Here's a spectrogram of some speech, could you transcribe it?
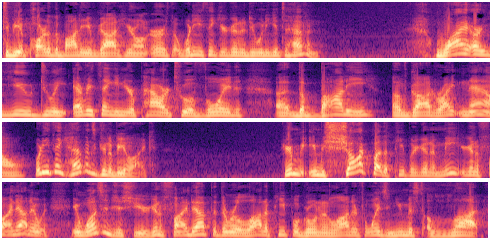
to be a part of the body of God here on earth? What do you think you're going to do when you get to heaven? Why are you doing everything in your power to avoid uh, the body of God right now? What do you think heaven's going to be like? You're going to be shocked by the people you're going to meet. You're going to find out it, it wasn't just you. You're going to find out that there were a lot of people growing in a lot of different ways, and you missed a lot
